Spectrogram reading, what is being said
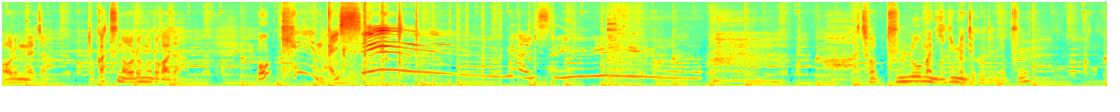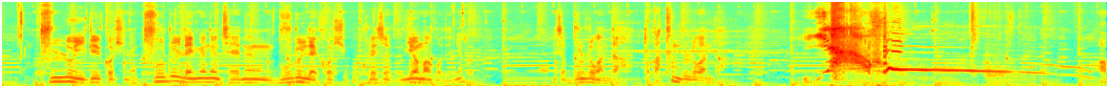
얼음 내자. 똑같은 얼음으로 가자. 오케이 나이스! 나이스! 아, 저 불로만 이기면 되거든요 불. 불로 이길 것이냐. 불을 내면은 쟤는 물을 낼 것이고 그래서 위험하거든요. 그래서 물로 간다. 똑같은 물로 간다. 야호! 아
